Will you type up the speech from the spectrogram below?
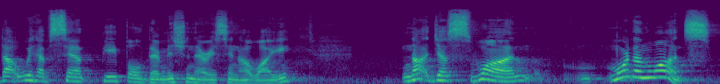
that we have sent people, their missionaries in Hawaii, not just one, more than once.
